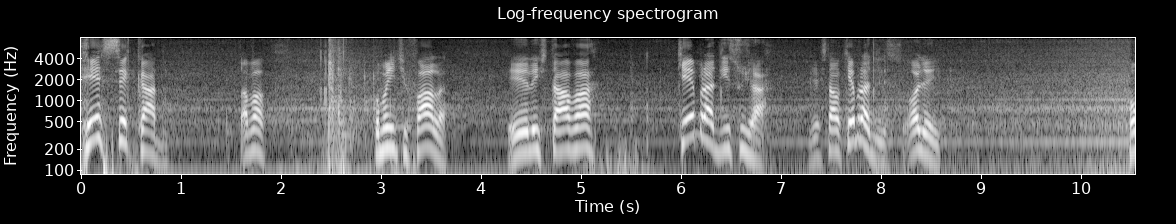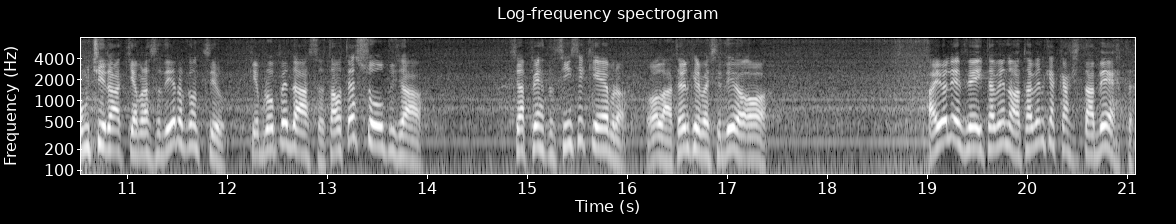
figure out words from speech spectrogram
ressecado. Tava, como a gente fala, ele estava quebradiço já. Já estava quebradiço. Olha aí. Vamos tirar aqui a abraçadeira, o que aconteceu? Quebrou o pedaço. Tava até solto já. Você aperta assim, você quebra. Ó lá, tá vendo que ele vai ceder? Ó. Aí eu levei, tá vendo? Ó, tá vendo que a caixa tá aberta?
